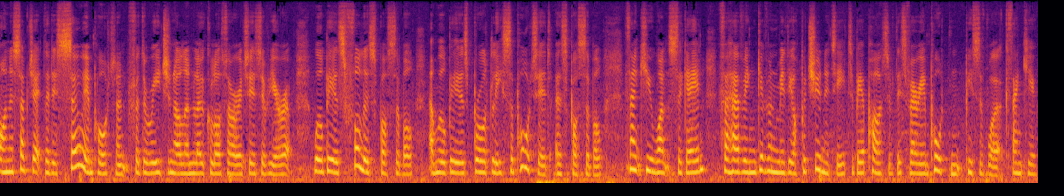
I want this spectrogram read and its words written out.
on a subject that is so important for the regional and local authorities of Europe will be as full as possible and will be as broadly supported as possible. Thank you once again for having given me the opportunity to be a part of this very important piece of work. Thank you.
